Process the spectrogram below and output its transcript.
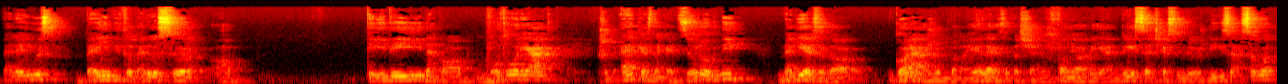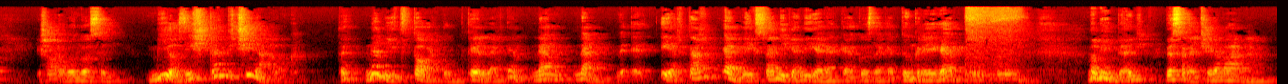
beleülsz, beindítod először a TDI-nek a motorját, és ott elkezd neked zörögni, megérzed a garázsodban a jellegzetesen tanyar ilyen részecske szűrős dízelszagot, és arra gondolsz, hogy mi az Isten csinálok? Tehát nem itt tartunk, tényleg, nem, nem, nem. Értem, emlékszem, igen, ilyenekkel közlekedtünk régen. Na mindegy, de szerencsére már nem.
